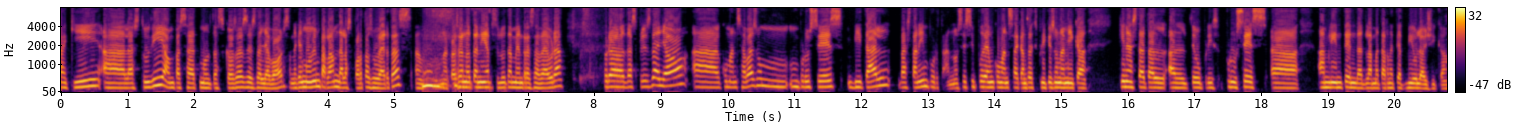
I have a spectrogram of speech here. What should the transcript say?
aquí a l'estudi, han passat moltes coses des de llavors. En aquell moment parlàvem de les portes obertes, una cosa no tenia absolutament res a veure, però després d'allò uh, començaves un, un procés vital bastant important. No sé si podem començar que ens expliquis una mica quin ha estat el, el teu procés uh, amb l'intent de la maternitat biològica.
